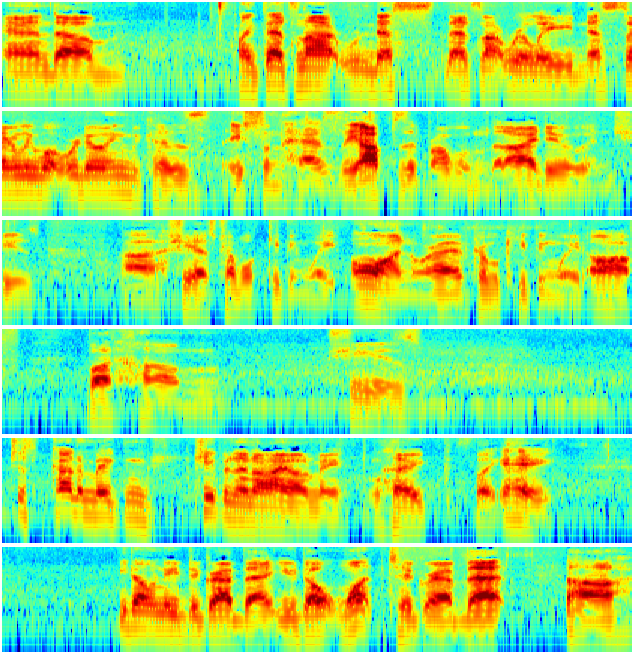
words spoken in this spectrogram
and um, like that's not that's not really necessarily what we're doing because Aislinn has the opposite problem that I do, and she's uh, she has trouble keeping weight on, or I have trouble keeping weight off. But um, she is just kind of making keeping an eye on me, like it's like hey, you don't need to grab that, you don't want to grab that uh,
